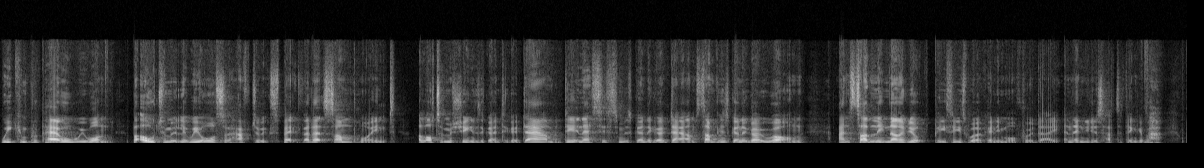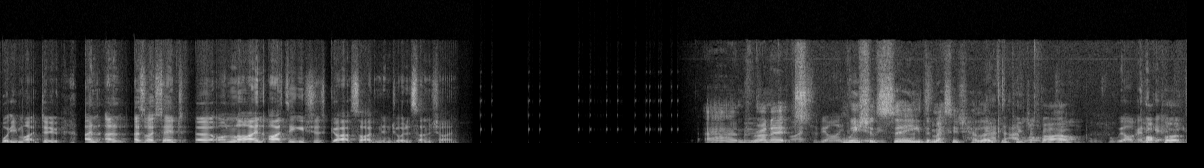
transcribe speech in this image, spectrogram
We can prepare all we want, but ultimately, we also have to expect that at some point, a lot of machines are going to go down, the DNS system is going to go down, something's going to go wrong, and suddenly none of your PCs work anymore for a day. And then you just have to think about what you might do. And, and as I said uh, online, I think you should just go outside and enjoy the sunshine. and run it, Right, so we should see the message hello have to add a computer file examples, but we are going to pop up.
